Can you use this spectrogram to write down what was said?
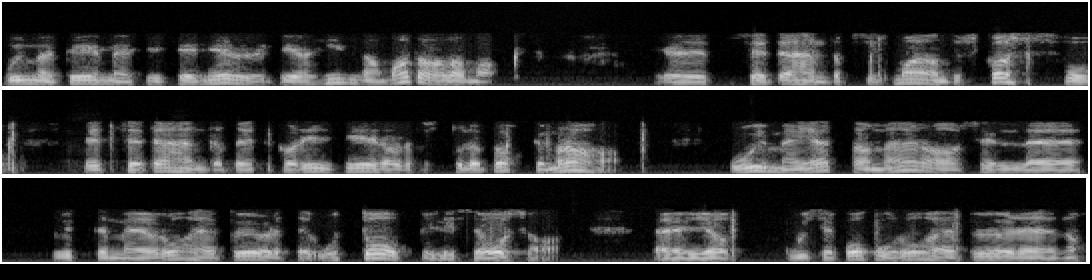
kui me teeme siis energia hinna madalamaks, et see tähendab siis majanduskasvu et see tähendab, et ka riigieelarvest tuleb rohkem raha. kui me jätame ära selle, ütleme, rohepöörde utoopilise osa äh, ja kui see kogu rohepööre, noh,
